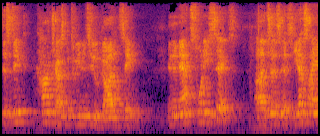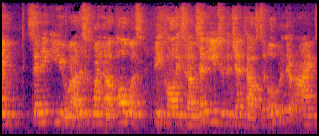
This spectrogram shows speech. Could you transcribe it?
distinct contrast between the two, God and Satan. And in Acts 26, uh, it says this Yes, I am sending you. Uh, this is when uh, Paul was being called. He said, I'm sending you to the Gentiles to open their eyes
